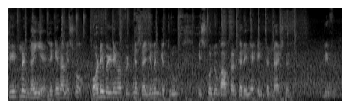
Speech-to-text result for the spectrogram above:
ट्रीटमेंट नहीं है, लेकिन हम इसको बॉडी बिल्डिंग और फिटनेस रेजिमेंट के थ्रू इसको लुक आफ्टर करेंगे इंटरनेशनली बी फिट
